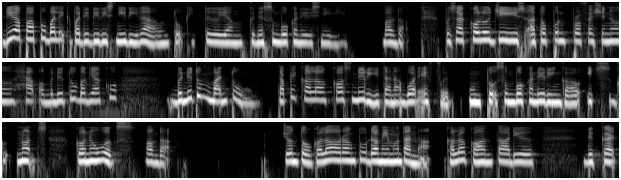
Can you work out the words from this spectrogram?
dia apa-apa balik kepada diri sendiri lah untuk kita yang kena sembuhkan diri sendiri. Faham tak? Psikologis ataupun professional help benda tu bagi aku benda tu membantu. Tapi kalau kau sendiri tak nak buat effort untuk sembuhkan diri kau, it's not gonna works. Faham tak? Contoh, kalau orang tu dah memang tak nak, kalau kau hantar dia dekat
